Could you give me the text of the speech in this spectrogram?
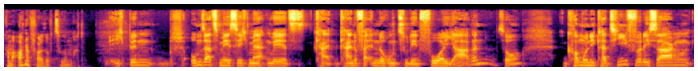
Haben wir auch eine Folge zugemacht. Ich bin umsatzmäßig merken wir jetzt kein, keine Veränderung zu den Vorjahren. So kommunikativ würde ich sagen,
